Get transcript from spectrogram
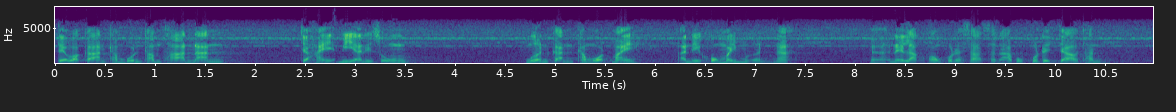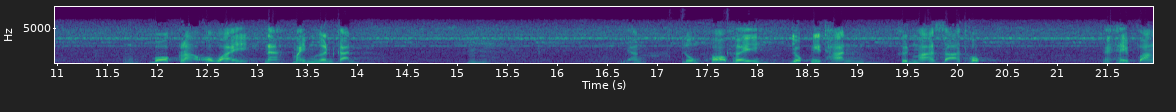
แต่ว่าการทำบุญทำทานนั้น จะให้มีอนิสงส์เหมือนกันทั้งหมดไหม อันนี้คงไม่เหมือนนะ ในหลักของพุทธศาสนาพระพุทธเจ้าท่าน บอกกล่าวเอาไว้นะไม่เหมือนกันอย่างหลวงพ่อเคยยกนิทานขึ้นมาสาธกให้ฟัง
